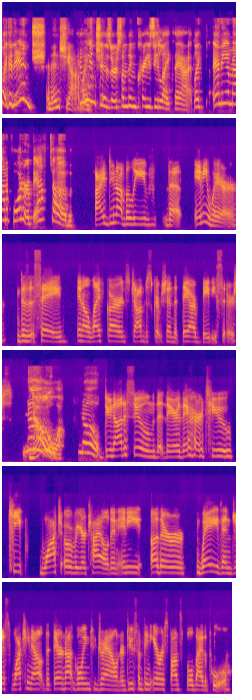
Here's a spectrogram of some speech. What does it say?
like an inch, an inch? Yeah. two Like inches, or something crazy like that. Like any amount of water, a bathtub. I do not believe that anywhere does it say in a lifeguard's job description that they are babysitters. No, No. no. Do not assume that they're there to keep watch over your child in any other way than just watching out that they're not going to drown or do something irresponsible by the pool.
